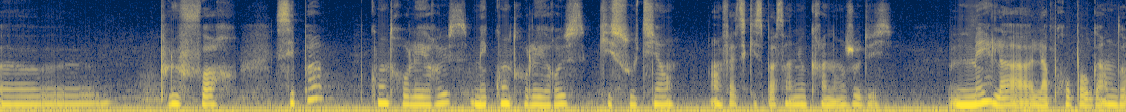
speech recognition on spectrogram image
euh, plus fort. C'est pas contre les Russes, mais contre les Russes qui soutiennent en fait ce qui se passe en Ukraine aujourd'hui. Mais la, propagande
